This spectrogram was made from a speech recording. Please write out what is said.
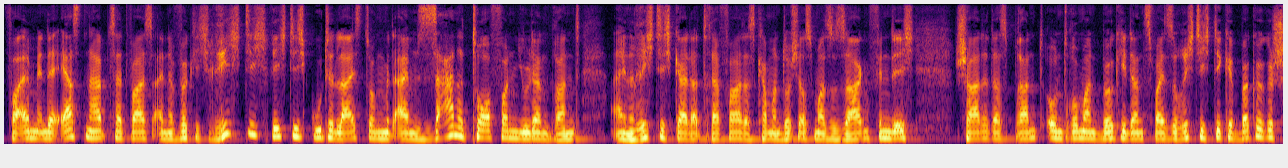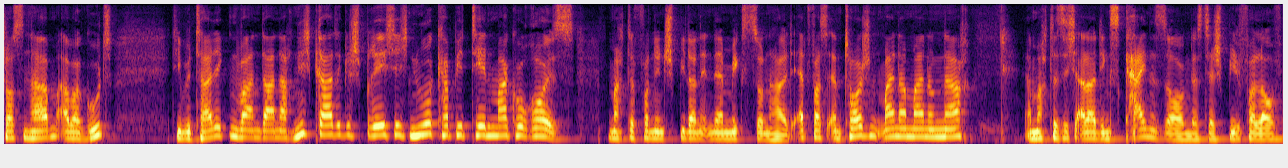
Vor allem in der ersten Halbzeit war es eine wirklich richtig, richtig gute Leistung mit einem Sahnetor von Julian Brandt. Ein richtig geiler Treffer, das kann man durchaus mal so sagen, finde ich. Schade, dass Brandt und Roman Bürki dann zwei so richtig dicke Böcke geschossen haben, aber gut. Die Beteiligten waren danach nicht gerade gesprächig, nur Kapitän Marco Reus machte von den Spielern in der Mixzone halt. Etwas enttäuschend meiner Meinung nach. Er machte sich allerdings keine Sorgen, dass der Spielverlauf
